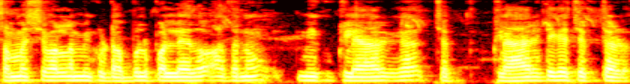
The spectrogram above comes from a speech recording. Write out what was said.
సమస్య వల్ల మీకు డబ్బులు పడలేదో అతను మీకు క్లియర్గా చెప్ క్లారిటీగా చెప్తాడు.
